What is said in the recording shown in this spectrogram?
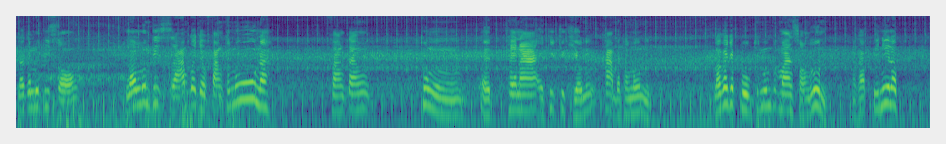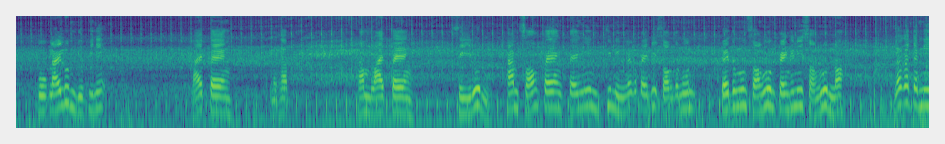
แล้วก็รุ่นที่สองแล้วรุ่นที่สามก็จะฝั่งทางนู้นนะฝั่งทางทุ่งเอ่อไทนาไอ้ที่เขียวๆนี่ข้ามไปทางนู้นเราก็จะปลูกที่นู้นประมาณสองรุ่นนะครับ ปีนี้เราปลูกหลายรุ่นอยู่ปีนี้ หลายแปลงนะครับทำหลายแปลงสี่รุ่นทำสองแปลงแปลงนี้ที่หนึ่งแล้วก็แปลงที่สองตรงนู้นแปลงตรงนู้นสองรุ่นแปลงที่นี่สองรุ่นเนาะ แล้วก็จะมี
